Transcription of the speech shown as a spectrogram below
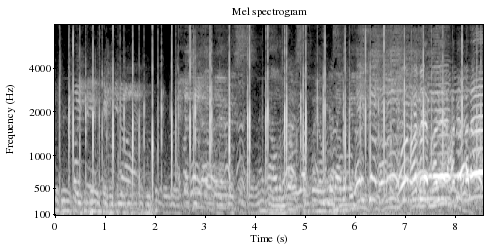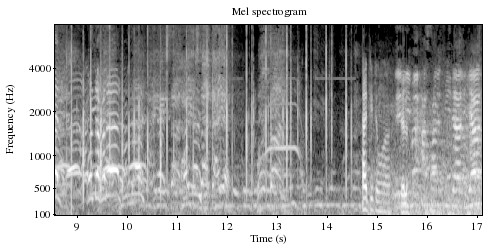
حبيب خليل حبيب خليل قول خليل حي أستاذ تحيه حددوها اللي ما حصلت ميداليات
